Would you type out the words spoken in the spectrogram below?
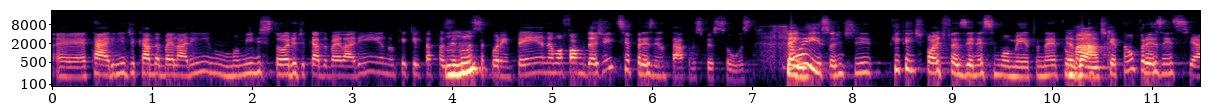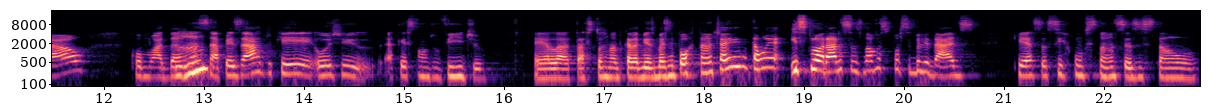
é, a carinha de cada bailarino, uma mini história de cada bailarino, o que, que ele está fazendo uhum. nessa quarentena, é uma forma da gente se apresentar para as pessoas. Sim. Então é isso, a gente, o que, que a gente pode fazer nesse momento, né? Para uma arte que é tão presencial como a dança, uhum. apesar de que hoje a questão do vídeo ela está se tornando cada vez mais importante. Aí, então, é explorar essas novas possibilidades que essas circunstâncias estão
